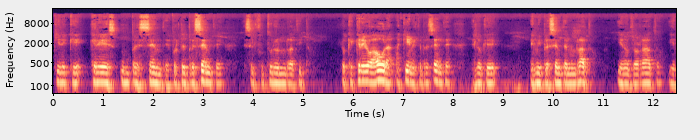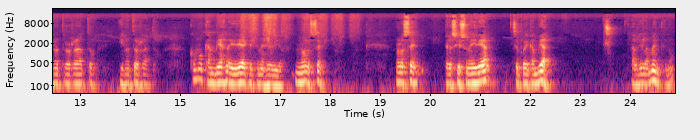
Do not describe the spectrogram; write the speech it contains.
quiere que crees un presente, porque el presente es el futuro en un ratito. Lo que creo ahora, aquí en este presente, es lo que es mi presente en un rato, y en otro rato, y en otro rato, y en otro rato. ¿Cómo cambias la idea que tenés de Dios? No lo sé. No lo sé. Pero si es una idea, se puede cambiar. Abrir la mente, ¿no?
